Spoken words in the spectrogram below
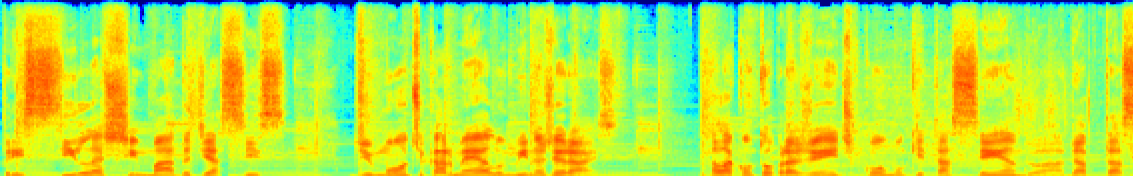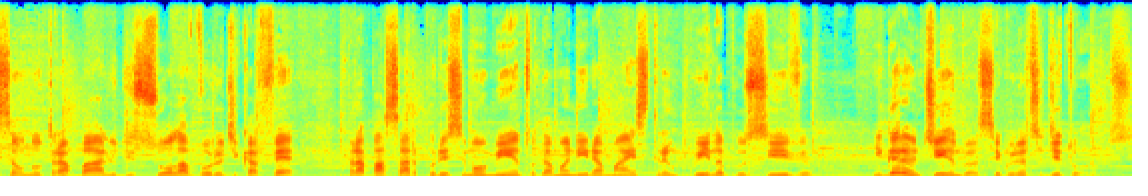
Priscila Chimada de Assis, de Monte Carmelo, Minas Gerais. Ela contou pra gente como que está sendo a adaptação no trabalho de sua lavoura de café para passar por esse momento da maneira mais tranquila possível e garantindo a segurança de todos.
